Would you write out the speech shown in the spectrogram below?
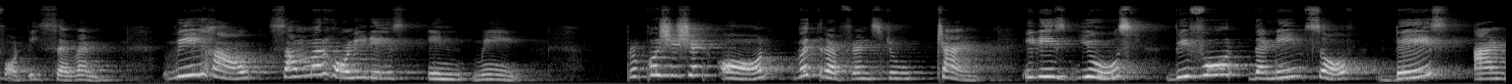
forty seven we have summer holidays in May proposition on with reference to time it is used before the names of days and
